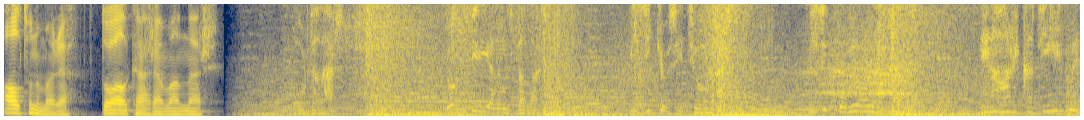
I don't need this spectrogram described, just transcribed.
6 numara Doğal kahramanlar Oradalar. Dört bir yanımızdalar. Bizi gözetiyorlar. Bizi koruyorlar. Harika değil mi?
